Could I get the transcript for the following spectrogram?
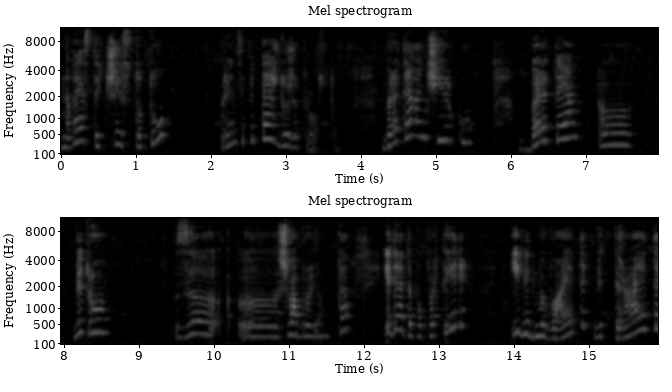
Навести чистоту, в принципі, теж дуже просто. Берете ганчірку, берете е, відро з е, шваброю, так? ідете по квартирі і відмиваєте, відтираєте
